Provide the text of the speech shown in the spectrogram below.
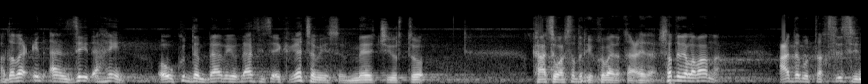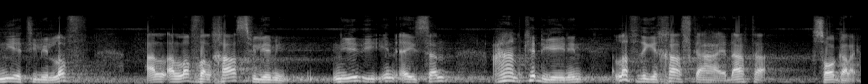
Haddaba cid aan zayd ahayn oo uu ku dembaabayo dhaartiisa ay kaga jabayso ma jirto. Kaasi waa shadriga koobaad qaacida shadriga labaadna cadamu takhsiisi niyati allafd alkhaas fi اlyamiin niyadii in aysan caam ka dhigaynin lafdigii khaaska ahaa ee dhaarta soo galay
